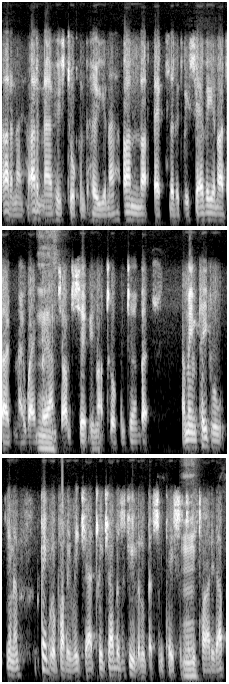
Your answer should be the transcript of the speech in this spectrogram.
I don't know, I don't know who's talking to who, you know. I'm not that politically savvy and I don't know Wayne Brown, so I'm certainly not talking to him. But, I mean, people, you know, people will probably reach out to each other. There's a few little bits and pieces to be tidied up.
